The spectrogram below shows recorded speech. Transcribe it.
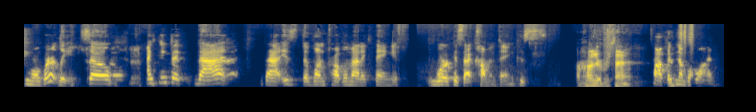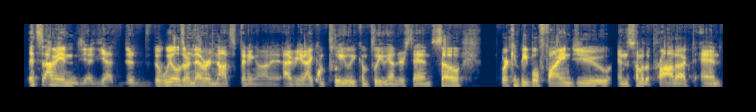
you know Vertly so i think that that that is the one problematic thing if work is that common thing because a 100% topic it's, number one it's i mean yeah, yeah the, wheels are never not spinning on it i mean i completely completely understand so where can people find you and some of the product and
